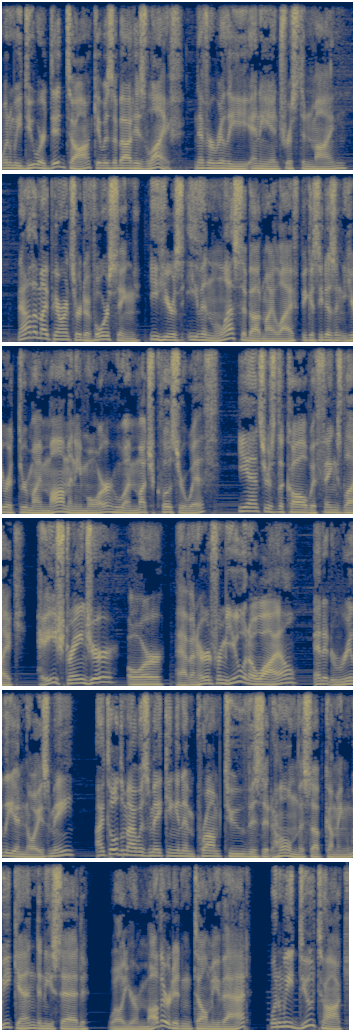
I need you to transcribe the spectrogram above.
When we do or did talk, it was about his life, never really any interest in mine. Now that my parents are divorcing, he hears even less about my life because he doesn't hear it through my mom anymore, who I'm much closer with. He answers the call with things like, hey stranger, or haven't heard from you in a while, and it really annoys me. I told him I was making an impromptu visit home this upcoming weekend, and he said, Well, your mother didn't tell me that. When we do talk,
